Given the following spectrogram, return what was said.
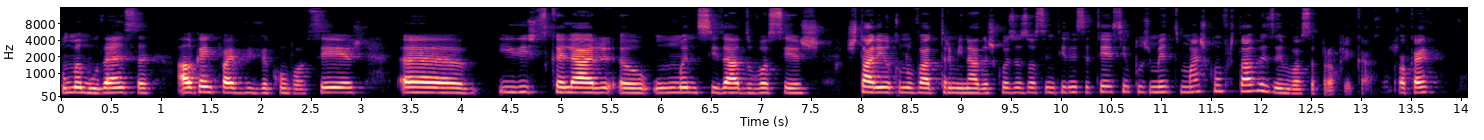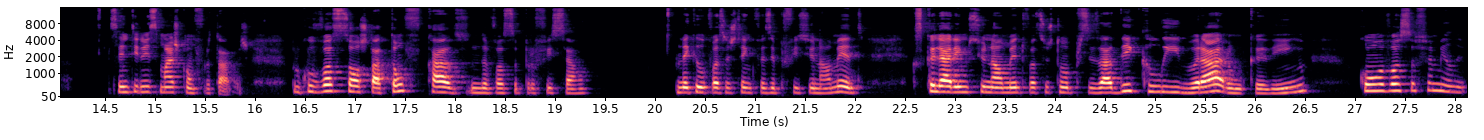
uma mudança, alguém que vai viver com vocês. Uh, existe, se calhar, uh, uma necessidade de vocês estarem a renovar determinadas coisas ou sentirem-se até simplesmente mais confortáveis em vossa própria casa, ok? Sentirem-se mais confortáveis. Porque o vosso sol está tão focado na vossa profissão, naquilo que vocês têm que fazer profissionalmente, que se calhar emocionalmente vocês estão a precisar de equilibrar um bocadinho com a vossa família,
